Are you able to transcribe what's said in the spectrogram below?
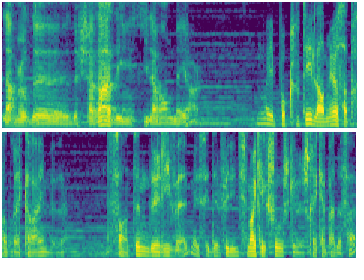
l'armure de, de charade et ainsi la rendre meilleure. Oui, pour clouter l'armure, ça prendrait quand même une centaine de rivets, mais c'est définitivement quelque chose que je serais capable de faire.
